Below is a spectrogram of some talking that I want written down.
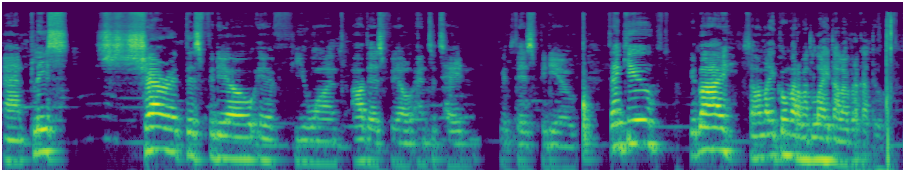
and please share this video if you want others feel entertained with this video. Thank you. Goodbye. Assalamualaikum warahmatullahi wabarakatuh.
